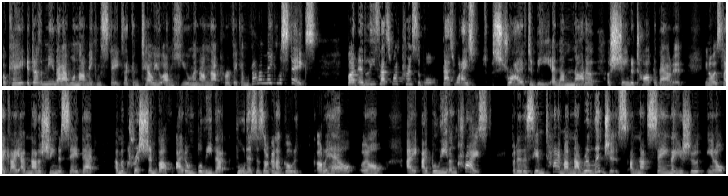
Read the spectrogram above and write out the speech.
okay it doesn't mean that i will not make mistakes i can tell you i'm human i'm not perfect i'm going to make mistakes but at least that's my principle. That's what i strive to be and i'm not a, ashamed to talk about it. You know it's like I, i'm not ashamed to say that i'm a christian but i don't believe that buddhists are going to go to go to hell you know? I, I believe in christ but at the same time i'm not religious. I'm not saying that you should you know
